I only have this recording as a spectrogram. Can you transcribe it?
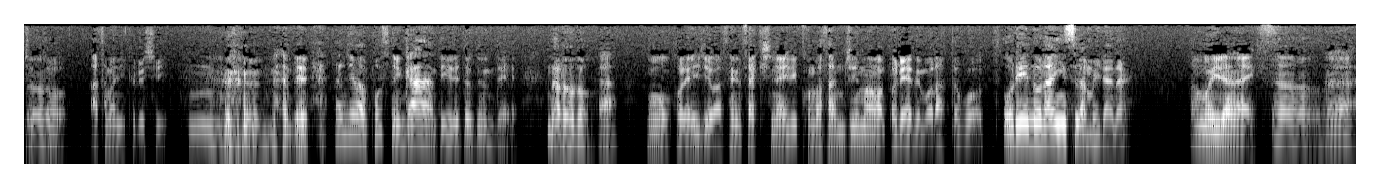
ちょっと頭に苦しい。うん。なんで、30万ポストにガーンって入れとくんで、なるほど。あ、もうこれ以上は詮索しないで、この30万はとりあえずもらっとこお礼の LINE すらもいらない。う。あもういらないです。うんう。ん。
